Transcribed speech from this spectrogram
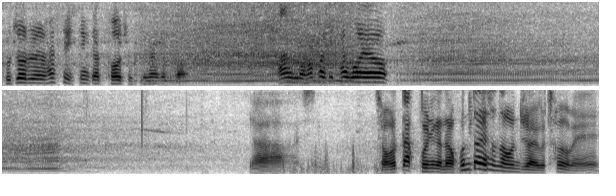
조절을 할 수 있으니까 더 좋긴 하겠다 아 그럼 한 바퀴 타고 와요 야 씨. 저거 딱 보니까 나 혼다에서 나온 줄 알고 처음에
